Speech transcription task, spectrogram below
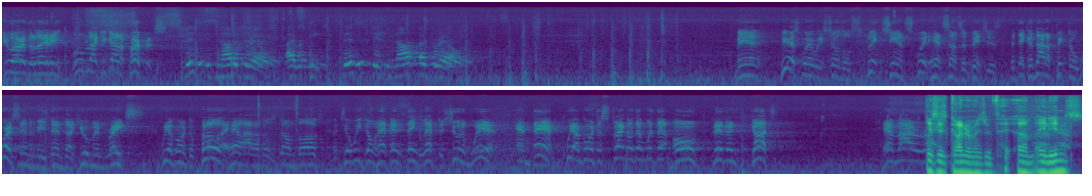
You heard the lady. Move like you got a purpose. This is not a drill. I repeat, this is not a drill. Man, here's where we show those split-chin, squid-head sons of bitches that they could not have picked a worse enemy than the human race. We are going to blow the hell out of those dumb bugs until we don't have anything left to shoot them with. And then we are going to strangle them with their own living guts. Am I right? this is kind of reminds me with um, aliens.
